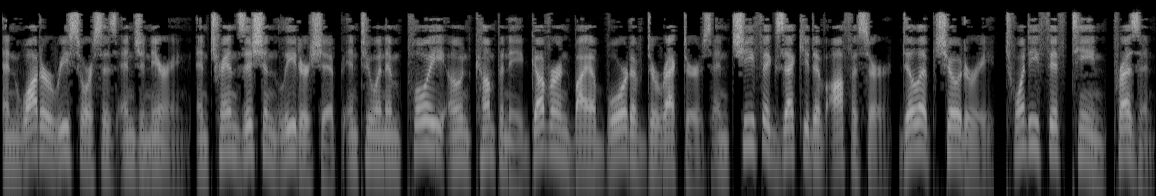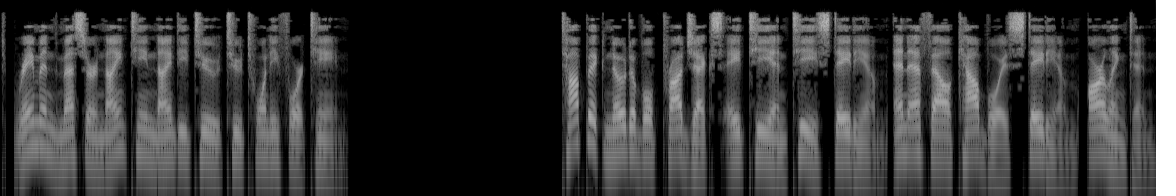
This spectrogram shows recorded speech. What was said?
and water resources engineering, and transitioned leadership into an employee-owned company governed by a board of directors and chief executive Officer Dilip Chaudhuri, 2015 present, Raymond Messer 1992 to 2014. Topic notable projects AT&T Stadium NFL Cowboys Stadium, Arlington,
